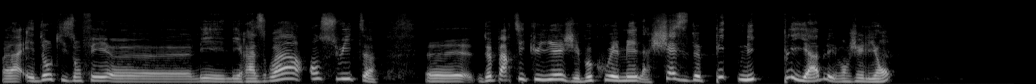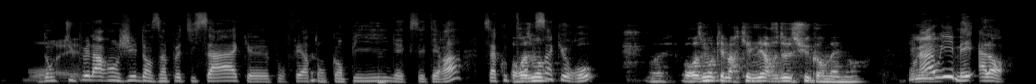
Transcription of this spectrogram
Voilà. Et donc, ils ont fait euh, les, les, rasoirs. Ensuite, euh, de particulier, j'ai beaucoup aimé la chaise de pique-nique pliable Évangélion. Donc, tu peux la ranger dans un petit sac pour faire ton camping, etc. Ça coûte 35 euros. Heureusement qu'il y a marqué nerf dessus quand même. Hein. Ah oui, mais alors,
